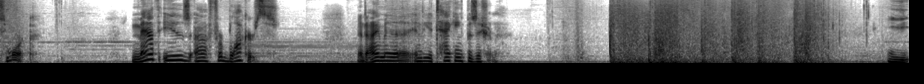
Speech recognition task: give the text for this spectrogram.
Smork. Math is uh, for blockers. And I'm uh, in the attacking position. Yeet.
